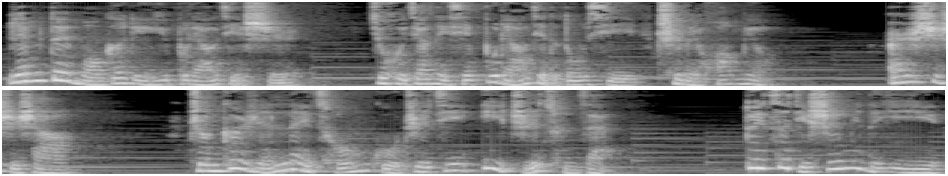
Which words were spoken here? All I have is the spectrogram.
人们对某个领域不了解时，就会将那些不了解的东西视为荒谬，而事实上，整个人类从古至今一直存在，对自己生命的意义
